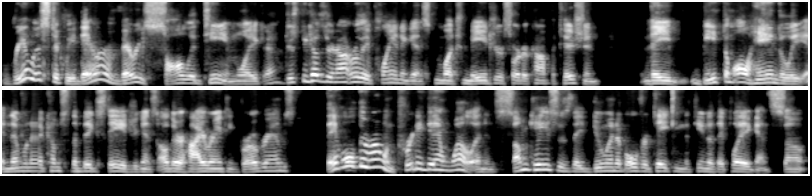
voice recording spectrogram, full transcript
realistically they're a very solid team like Yeah. just because they're not really playing against much major sort of competition they beat them all handily and then when it comes to the big stage against other high ranking programs they hold their own pretty damn well and in some cases they do end up overtaking the team that they play against so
